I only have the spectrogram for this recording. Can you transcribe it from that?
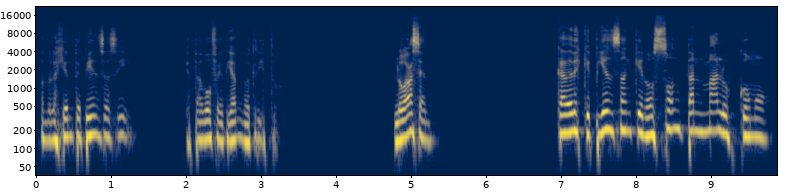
Cuando la gente piensa así, está bofeteando a Cristo. Lo hacen cada vez que piensan que no son tan malos como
